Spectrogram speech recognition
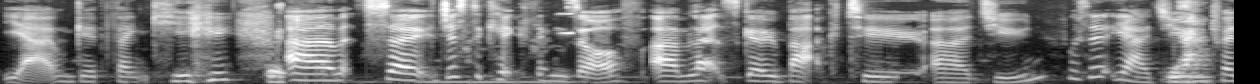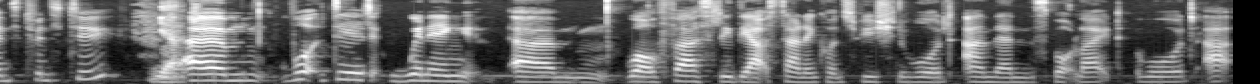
Yeah, I'm good, thank you. Um, so, just to kick things off, um, let's go back to uh, June. Was it? Yeah, June yeah. 2022. Yeah. Um, what did winning, um, well, firstly the Outstanding Contribution Award and then the Spotlight Award at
